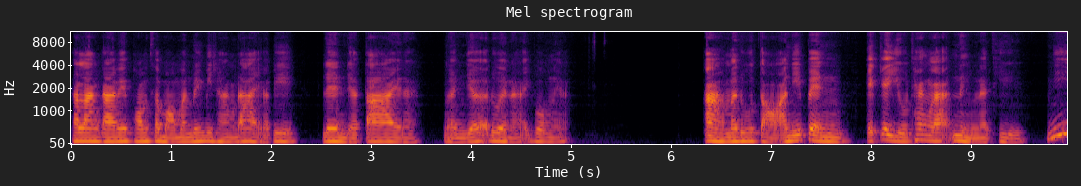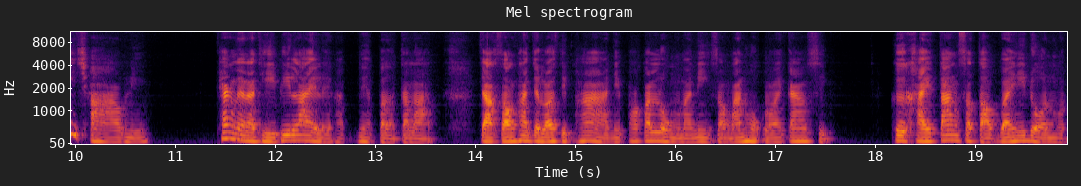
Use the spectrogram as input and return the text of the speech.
ถ้าร่างกายไม่พร้อมสมองมันไม่มีทางได้ครับพี่เล่นเดี๋ยวตายนะเงินเยอะด้วยนะไอ้พวกเนี้ย อ่ามาดูต่ออันนี้เป็น XAU แท่งละหนึ่งนาที นี่เช้านี้ แท่งละนาทีพี่ไล่เลยครับ เนี่ยเปิดตลาดจาก 2,715นี่พอก็ลงมานี่ 2,690 คือใครตั้งสต็อปไว้นี่โดนหมด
